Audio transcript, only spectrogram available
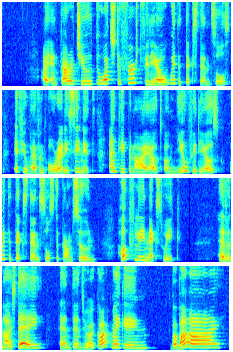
I encourage you to watch the first video with the text stencils if you haven't already seen it and keep an eye out on new videos with the text stencils to come soon, hopefully next week. Have a nice day and enjoy card making! Bye bye!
